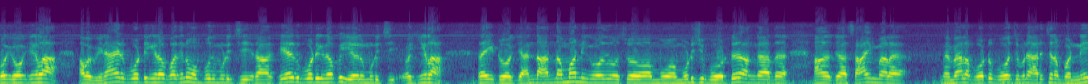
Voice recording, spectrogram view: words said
ஓகே ஓகேங்களா? அப்போ விநாயகர் போட்டிங்கிற பார்த்தீங்கன்னா ஒம்பது முடிச்சு ரா கேது போட்டிங்கிறப்ப ஏழு முடிச்சு ஓகேங்களா? Right okay. அந்த அந்த மாதிரி நீங்கள் முடிச்சு போட்டு அங்கே அந்த அங்கே சாமி மேலே மேலே போட்டு பூஜை பண்ணி அர்ச்சனை பண்ணி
